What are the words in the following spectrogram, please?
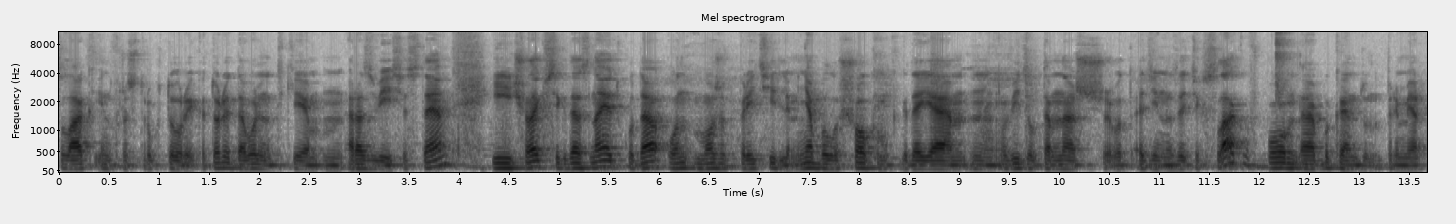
Slack-инфраструктурой, которая довольно-таки развесистая, и человек всегда знает, куда он может прийти. Для меня было шоком, когда я увидел там наш вот один из этих слаков по э, бэкэнду, например,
